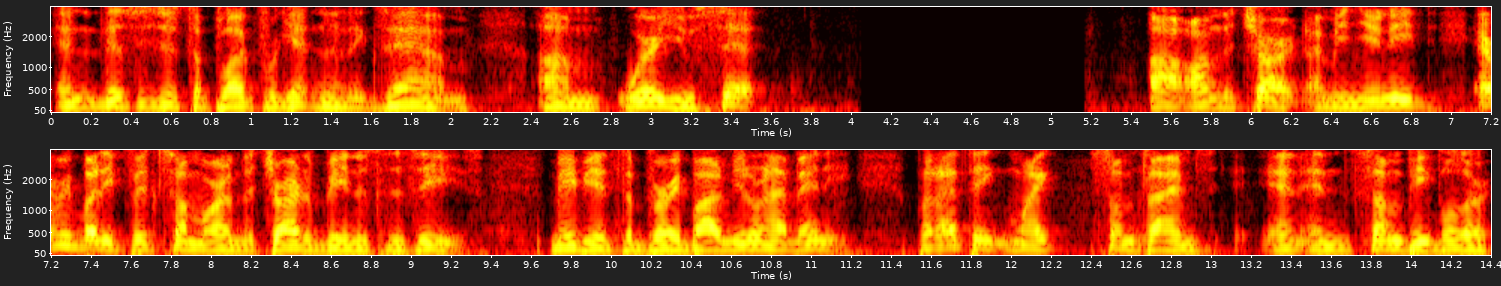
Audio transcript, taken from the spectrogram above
and this is just a plug for getting an exam, um, where you sit uh, on the chart. I mean, you need everybody fits somewhere on the chart of venous disease. Maybe at the very bottom you don't have any, but I think Mike sometimes, and and some people are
